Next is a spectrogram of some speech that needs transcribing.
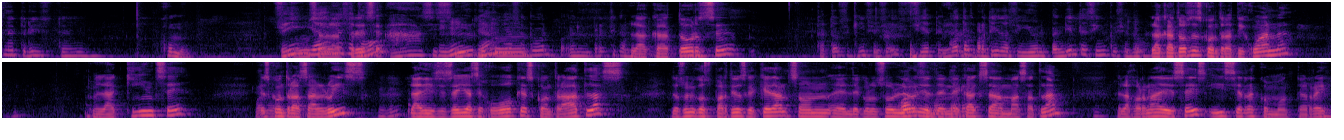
Qué triste. ¿Cómo? Sí, Vamos ya, a la ya se 13. acabó. Ah, sí, Ujú, cierto. Ya, ya se acabó el, el prácticamente. La 14. 14, 15, 6, 7. Cuatro partidos y un pendiente 5 y se acabó. La 14 es contra Tijuana. La 15 es contra San Luis. La 16 ya se jugó, que es contra Atlas. Los únicos partidos que quedan son el de Cruz Azul León y el de. Necaxa Mazatlán. De la jornada 16 y cierra con Monterrey.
